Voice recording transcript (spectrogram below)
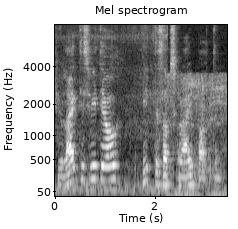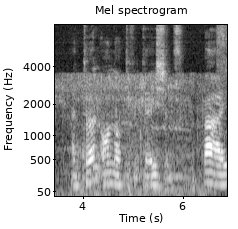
If you like this video, hit the subscribe button and turn on notifications. Bye!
